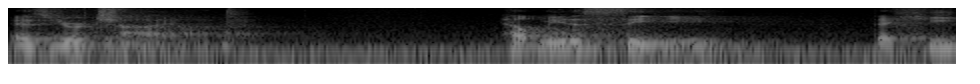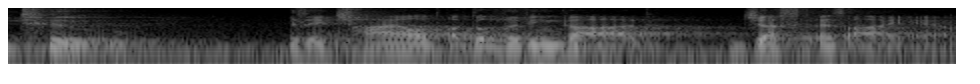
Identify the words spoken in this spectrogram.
as your child. Help me to see that he too is a child of the living God, just as I am.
